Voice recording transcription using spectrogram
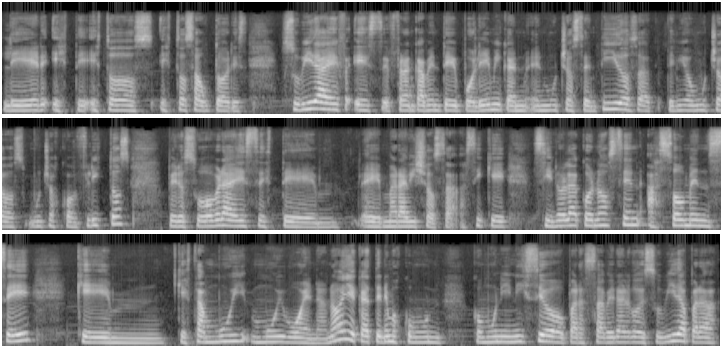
leer este, estos, estos autores. Su vida es, francamente polémica en, muchos sentidos, ha tenido muchos, muchos conflictos, pero su obra es este, eh, maravillosa. Así que si no la conocen, asómense. Que, mm, que, está muy, muy buena, ¿no? Y acá tenemos como un, como un inicio para saber algo de su vida, para,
